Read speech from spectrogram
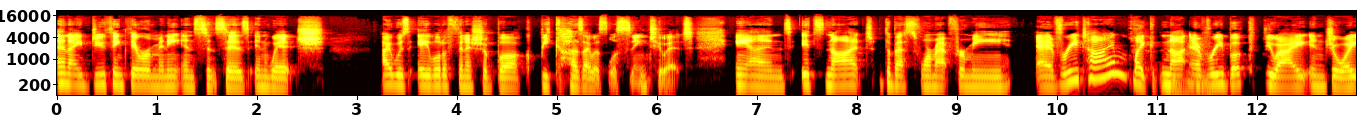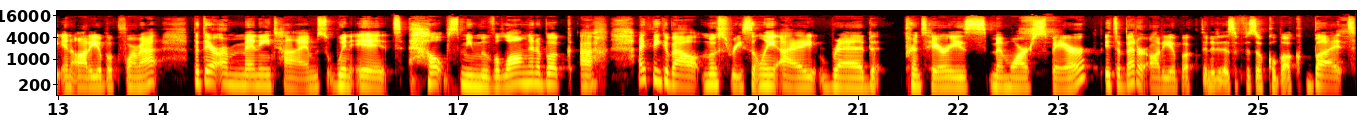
And I do think there were many instances in which I was able to finish a book because I was listening to it. And it's not the best format for me every time. Like, not Mhm. every book do I enjoy in audiobook format, but there are many times when it helps me move along in a book. Uh, I think about most recently, I read Prince Harry's memoir, Spare. It's a better audiobook than it is a physical book, but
